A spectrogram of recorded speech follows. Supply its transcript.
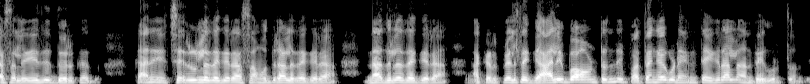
అసలు ఏది దొరకదు. కానీ చెరువుల దగ్గర సముద్రాల దగ్గర నదుల దగ్గర అక్కడికి వెళ్తే గాలి బాగుంటుంది పతంగ కూడా ఎంత ఎగరాలో అంత ఎగురుతుంది.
